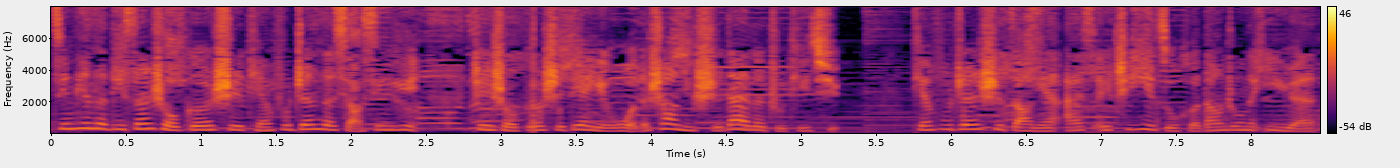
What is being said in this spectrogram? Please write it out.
今天的第三首歌是田馥甄的《小幸运》，这首歌是电影《我的少女时代》的主题曲。田馥甄是早年 S.H.E 组合当中的一员，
